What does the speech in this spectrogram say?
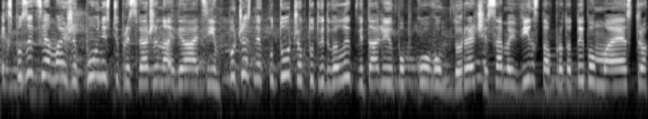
Експозиція майже повністю присвячена авіації. Почесний куточок тут відвели б Віталію Попкову. До речі, саме він став прототипом маестро,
